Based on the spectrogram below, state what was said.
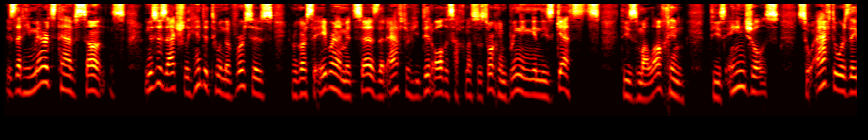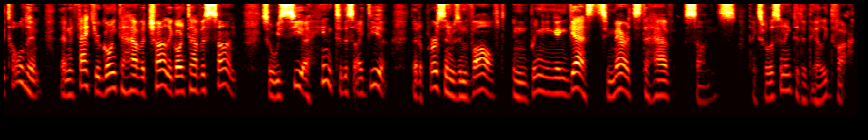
is that he merits to have sons. And this is actually hinted to in the verses in regards to Abraham. It says that after he did all this hachnasas bringing in these guests, these malachim, these angels, so afterwards they told him that in fact you're going to have a child, you're going to have a son. So we see a hint to this idea that a person who's involved in bringing in guests, he merits to have sons. Thanks for listening to the Daily Dvar.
